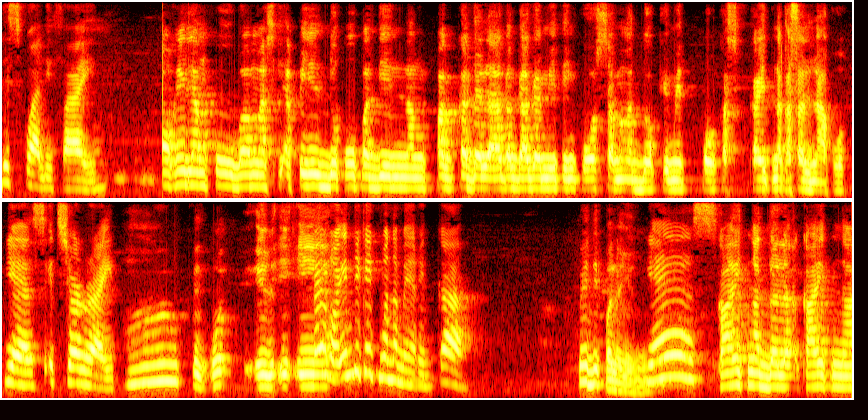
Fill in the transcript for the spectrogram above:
disqualified. Okay lang po ba, maski apelyido ko pa din ng pagkadalaga gagamitin ko sa mga document po kas, kahit nakasal na ako? Yes, it's your right. Ah, p- o- i- i- i- Pero indicate mo na married ka. pwede pala yun. Yes. Kahit na dala, kahit na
